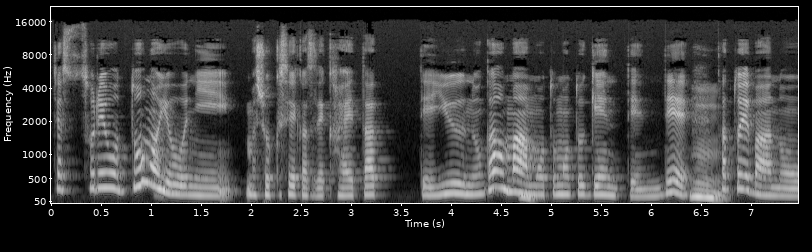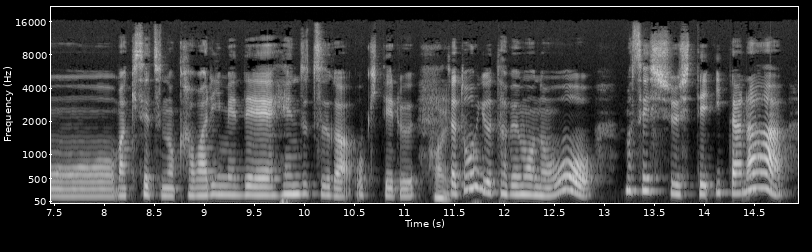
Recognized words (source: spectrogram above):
じゃあそれをどのように、まあ、食生活で変えたっていうのが、まあうんもともと原点で、うん。例えばあのーまあ、季節の変わり目で片頭痛が起きてる。はいじゃあどういう食べ物を、まあ、摂取していたら、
